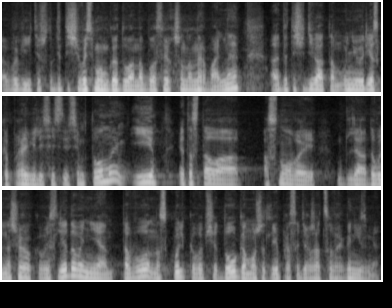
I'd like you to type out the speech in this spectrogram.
вы видите, что в 2008 году она была совершенно нормальная, а в 2009 у нее резко проявились эти симптомы, и это стало основой для довольно широкого исследования того, насколько вообще долго может лепра содержаться в организме.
